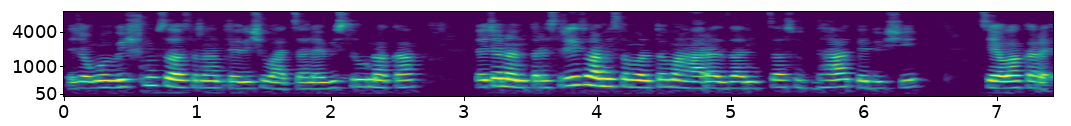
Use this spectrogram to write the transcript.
त्याच्यामुळे विष्णू सहस्रनाम त्या दिवशी वाचायला विसरू नका. त्याच्यानंतर श्री स्वामी समर्थ महाराजांचा सुद्धा त्या दिवशी सेवा कराय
